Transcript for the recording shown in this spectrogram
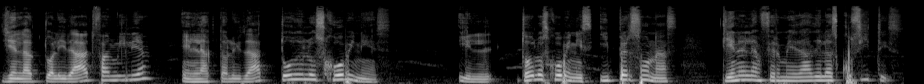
y en la actualidad, familia, en la actualidad todos los jóvenes y todos los jóvenes y personas tiene la enfermedad de las cusitis.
